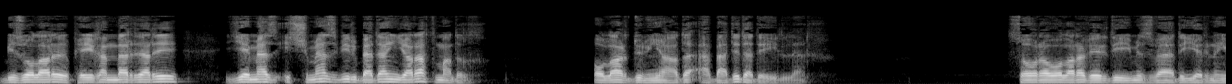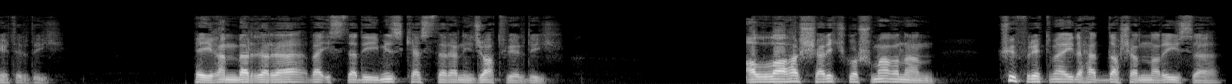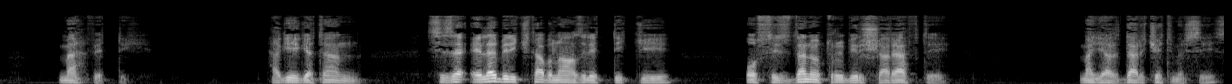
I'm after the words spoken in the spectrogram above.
Biz onları, peyğəmbərləri, yeməz-içməz bir bədən yaratmadıq. Onlar dünyada əbədi də deyirlər. Sonra onlara verdiyimiz vədi yerinə yetirdik. Peyğəmbərlərə və istədiyimiz kəslərə nicat verdik. Allaha şərik qoşmaqla, küfr etməklə həddaşanları isə məhv etdik. Həqiqətən, sizə elə bir kitab nazil etdik ki, o sizdən ötürü bir şərəfdir. Məgər dərk etmirsiniz?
